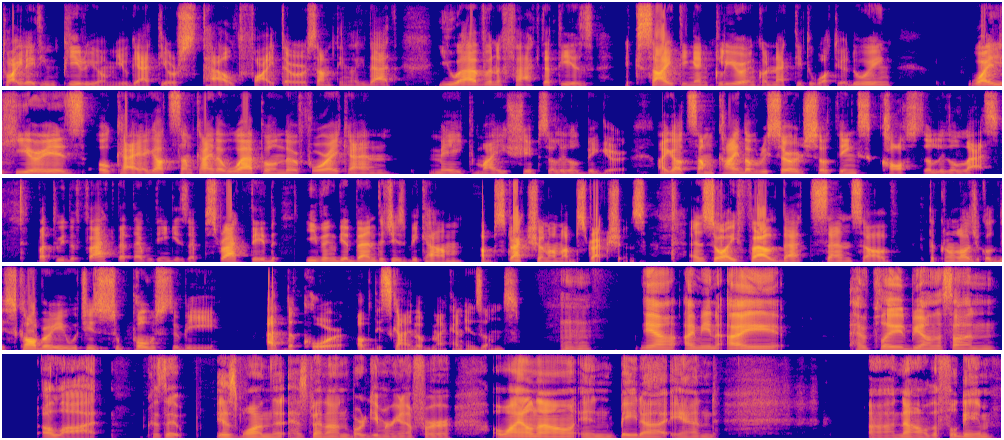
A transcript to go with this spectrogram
Twilight Imperium you get your stealth fighter or something like that, you have an effect that is exciting and clear and connected to what you're doing. While here is okay i got some kind of weapon therefore i can make my ships a little bigger. I got some kind of research so things cost a little less but with the fact that everything is abstracted even the advantages become abstraction on abstractions and so i felt that sense of technological discovery which is supposed to be at the core of this kind of mechanisms mm-hmm. yeah i mean i have played Beyond the Sun a lot because it is one that has been on Board Game Arena for a while now in beta and uh, now the full game.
